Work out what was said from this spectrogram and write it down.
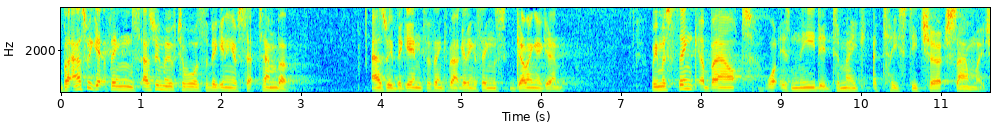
But as we get things, as we move towards the beginning of September, as we begin to think about getting things going again, we must think about what is needed to make a tasty church sandwich.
